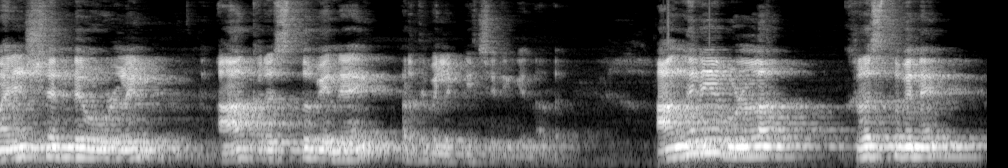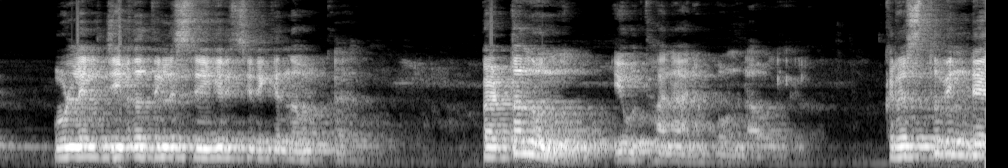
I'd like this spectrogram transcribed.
മനുഷ്യന്റെ ഉള്ളിൽ ആ ക്രിസ്തുവിനെ പ്രതിഫലിപ്പിച്ചിരിക്കുന്നത്. അങ്ങനെയുള്ള ക്രിസ്തുവിനെ ഉള്ളിൽ ജീവിതത്തിൽ സ്വീകരിച്ചിരിക്കുന്നവർക്ക് പെട്ടെന്നൊന്നും ഈ ഉത്ഥാന അനുഭവം ഉണ്ടാവുകയില്ല. ക്രിസ്തുവിന്റെ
